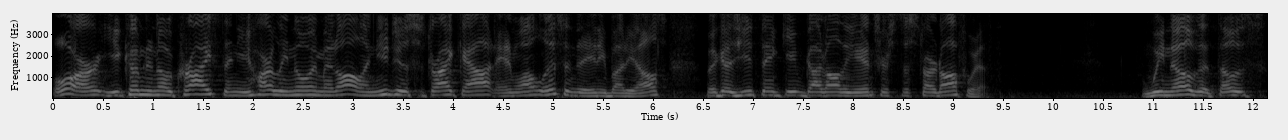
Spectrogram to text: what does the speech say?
Or you come to know Christ and you hardly know Him at all, and you just strike out and won't listen to anybody else because you think you've got all the answers to start off with. We know that those,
